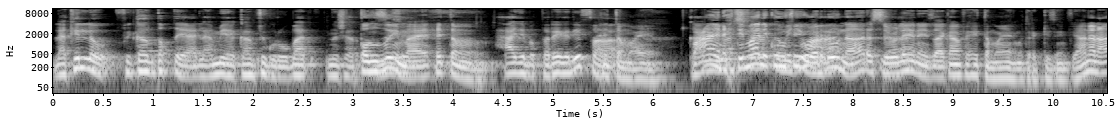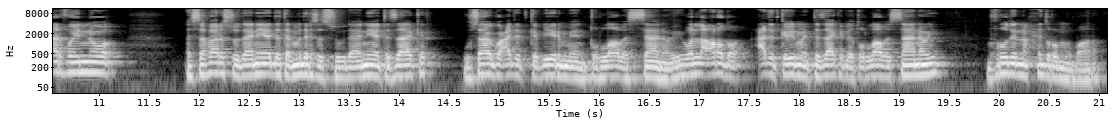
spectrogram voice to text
لكن لو في كان تغطيه إعلامية كان في جروبات نشر. تنظيم هاي حتة حاجة بالطريقة دي ف حتة معينة. كان معاين الناس احتمال يكون في. ورونا رسلوا لنا إذا كان في حتة معينة متركزين فيها. أنا اللي عارفه إنه السفارة السودانية ادت المدرسة السودانية تذاكر وساقوا عدد كبير من طلاب الثانوي ولا عرضوا عدد كبير من التذاكر لطلاب الثانوي. المفروض إنهم حضروا المباراة.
